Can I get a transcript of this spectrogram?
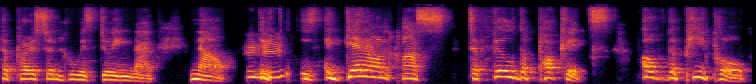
the person who is doing that. Now, mm-hmm. it is again on us to fill the pockets of the people.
